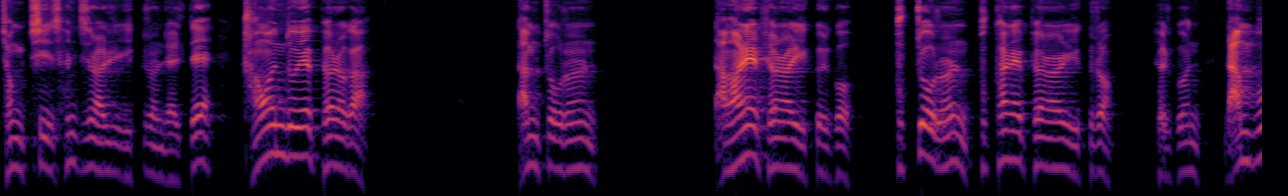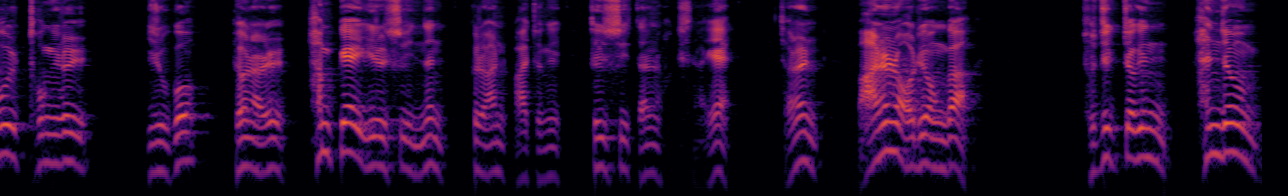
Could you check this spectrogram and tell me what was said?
정치 선진화를 이끌어낼 때 강원도의 변화가 남쪽으로는 남한의 변화를 이끌고 북쪽으로는 북한의 변화를 이끌어 결국은 남북 통일을 이루고 변화를 함께 이룰 수 있는 그러한 과정이 될 수 있다는 확신하에 저는 많은 어려움과 조직적인 한 점은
